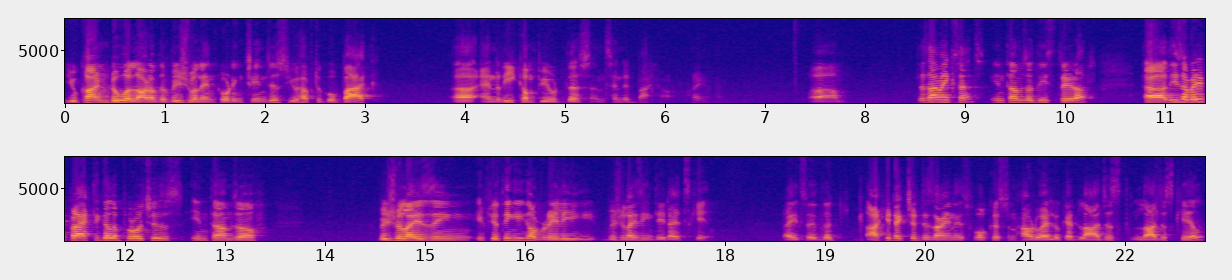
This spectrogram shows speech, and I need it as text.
you can't do a lot of the visual encoding changes. You have to go back uh, and recompute this and send it back out, right? Um, does that make sense in terms of these trade-offs? Uh, these are very practical approaches in terms of visualizing, if you're thinking of really visualizing data at scale, right? So the architecture design is focused on how do I look at larger, larger scale,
